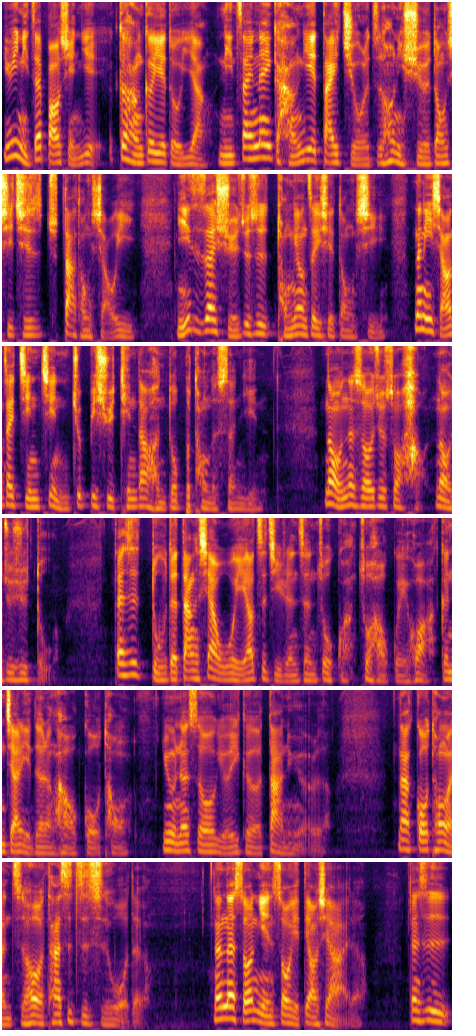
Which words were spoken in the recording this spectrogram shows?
因为你在保险业，各行各业都一样，你在那个行业待久了之后，你学的东西其实就大同小异。你一直在学，就是同样这些东西。那你想要再精进，你就必须听到很多不同的声音。那我那时候就说好，那我就去读。但是读的当下，我也要自己人生做规做好规划，跟家里的人好好沟通。因为我那时候有一个大女儿了，那沟通完之后，她是支持我的。那那时候年收也掉下来了，但是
